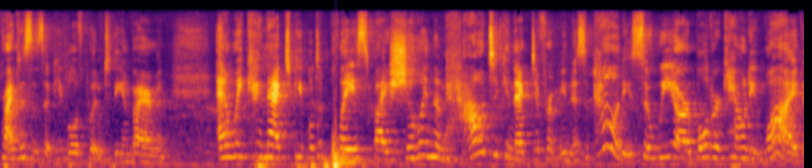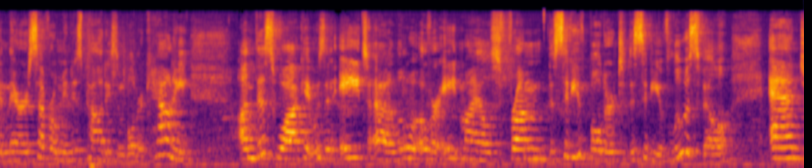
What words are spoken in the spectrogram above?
practices that people have put into the environment. And we connect people to place by showing them how to connect different municipalities. So we are Boulder County wide, and there are several municipalities in Boulder County on this walk, it was an eight, a uh, little over eight miles from the city of Boulder to the city of Louisville, and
